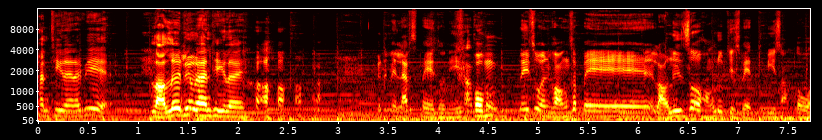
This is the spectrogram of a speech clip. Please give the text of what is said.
ทันทีเลยนะพี่ หล่อเลื่อนขึ้นมาทันทีเลย ก็จะเป็นแรปสเปรย์ตัวนี้ ครับผมผมในส่วนของสเปรย์หล่อลื่นโซ่ของลูปเจสเปดมี 2 ตัว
